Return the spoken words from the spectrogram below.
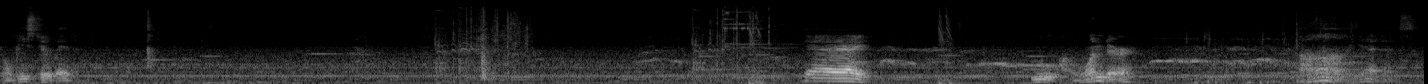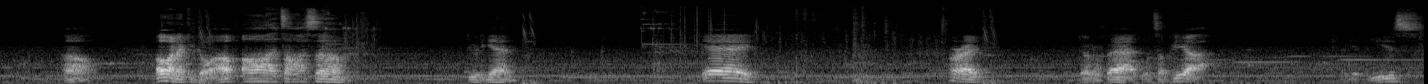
Don't be stupid. Yay! Ooh, I wonder. Ah, yes. Oh. Oh, and I could go up. Oh, that's awesome. Do it again. Yay. Alright. Done with that. What's up here? Can I get these?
